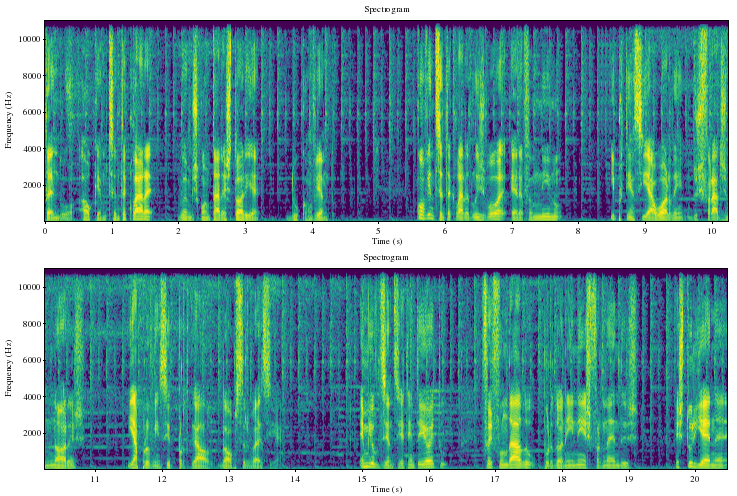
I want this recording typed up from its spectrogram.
Voltando ao campo de Santa Clara, vamos contar a história do convento. O convento de Santa Clara de Lisboa era feminino e pertencia à Ordem dos Frades Menores e à província de Portugal da Observância. Em 1288 foi fundado por Dona Inês Fernandes, asturiana,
